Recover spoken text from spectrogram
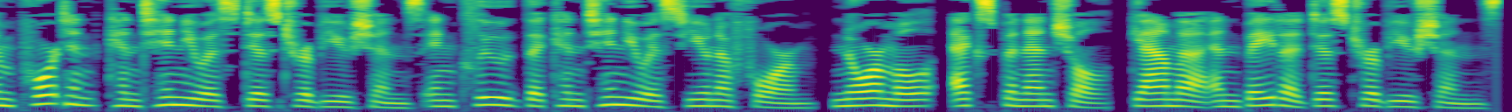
Important continuous distributions include the continuous uniform, normal, exponential, gamma and beta distributions.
